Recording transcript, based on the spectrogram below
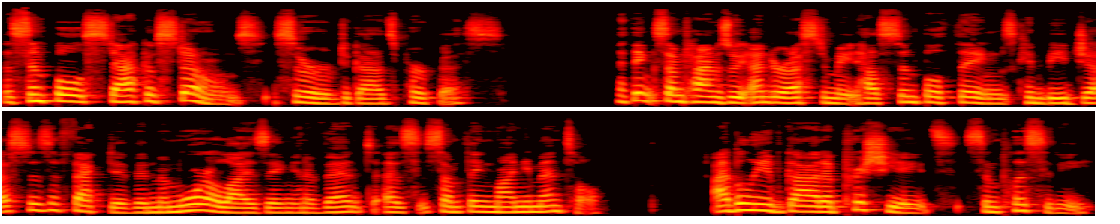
a simple stack of stones served God's purpose. I think sometimes we underestimate how simple things can be just as effective in memorializing an event as something monumental. I believe God appreciates simplicity.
